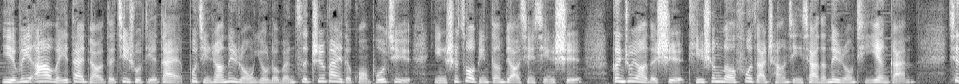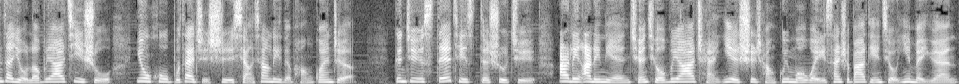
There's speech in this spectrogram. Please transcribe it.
以 VR 为代表的技术迭代，不仅让内容有了文字之外的广播剧、影视作品等表现形式，更重要的是提升了复杂场景下的内容体验感。现在有了 VR 技术，用户不再只是想象力的旁观者。根据 Statist 的数据，二零二零年全球 VR 产业市场规模为三十八点九亿美元。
